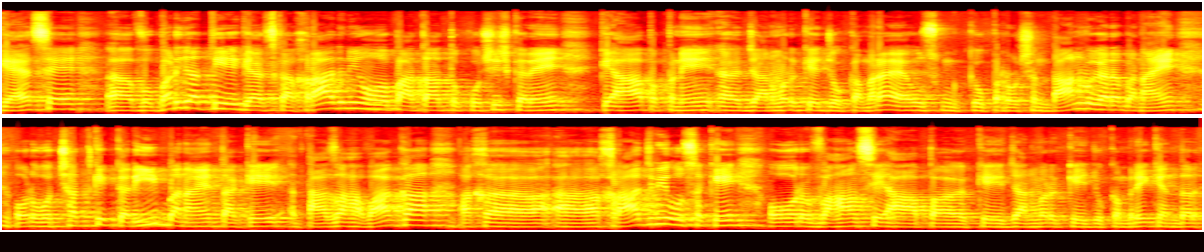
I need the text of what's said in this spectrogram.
गैस है वो बढ़ जाती है, गैस का अखराज नहीं हो पाता। तो कोशिश करें कि आप अपने जानवर के जो कमरा है, उसके ऊपर रोशनदान वगैरह बनाएँ और वो छत के करीब बनाएँ ताकि ताज़ा हवा का अखराज भी हो सके और वहाँ से आप के जानवर के जो कमरे के अंदर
